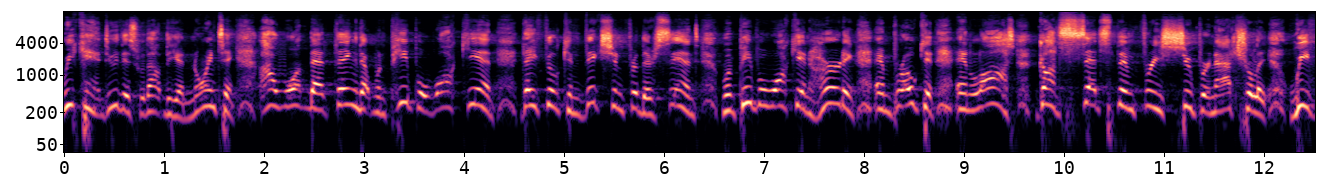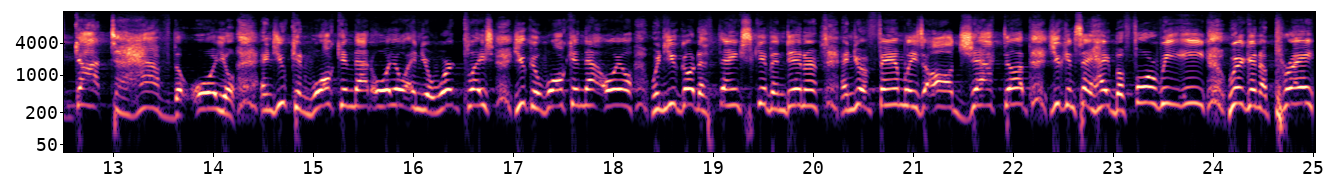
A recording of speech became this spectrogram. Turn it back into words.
We can't do this without the anointing. I want that thing that when people walk in, they feel conviction for their sins. When people walk in hurting and broken and lost, God sets them free supernaturally. We've got to have the oil. And you can walk in that oil in your workplace. You can walk in that oil when you go to Thanksgiving dinner and your family's all jacked up, you can say, hey, before we eat, we're going to pray.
